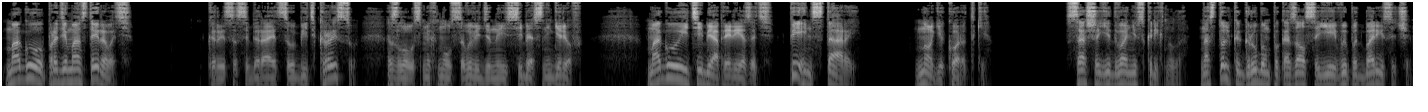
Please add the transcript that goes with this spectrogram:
«Могу продемонстрировать». «Крыса собирается убить крысу?» — зло усмехнулся выведенный из себя Снегирев. «Могу и тебя прирезать, пень старый!» Ноги короткие. Саша едва не вскрикнула. Настолько грубым показался ей выпад Борисыча.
